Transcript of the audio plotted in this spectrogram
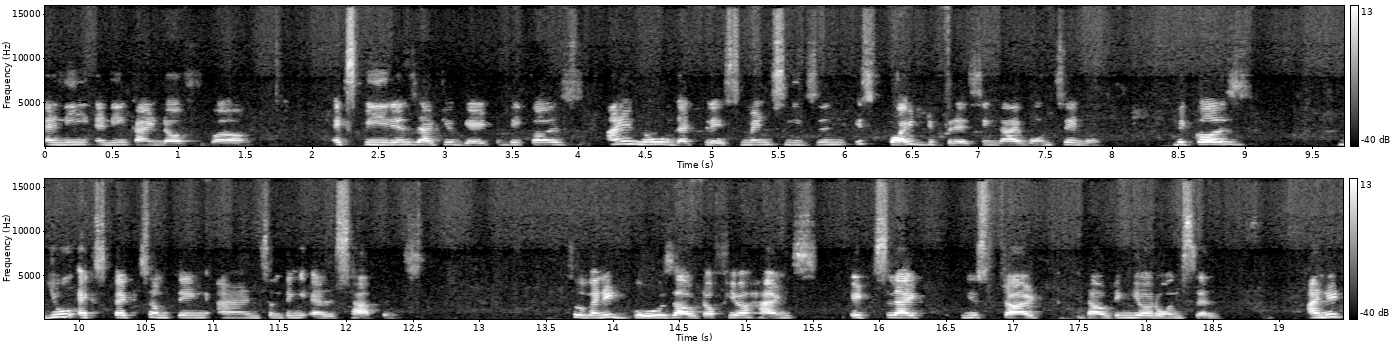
any any kind of uh, experience that you get because i know that placement season is quite depressing i won't say no. Because you expect something and something else happens. So when it goes out of your hands it's like you start doubting your own self. And it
